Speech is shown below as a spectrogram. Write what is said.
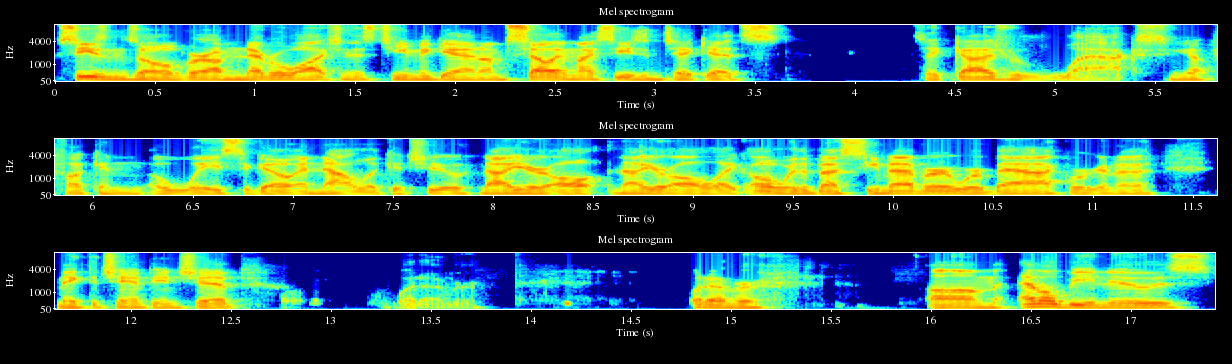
"Season's over. I'm never watching this team again. I'm selling my season tickets." It's like, guys, relax. You got fucking a ways to go, and now look at you. Now you're all now you're all like, "Oh, we're the best team ever. We're back. We're gonna make the championship." Whatever, whatever. Um, MLB news:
